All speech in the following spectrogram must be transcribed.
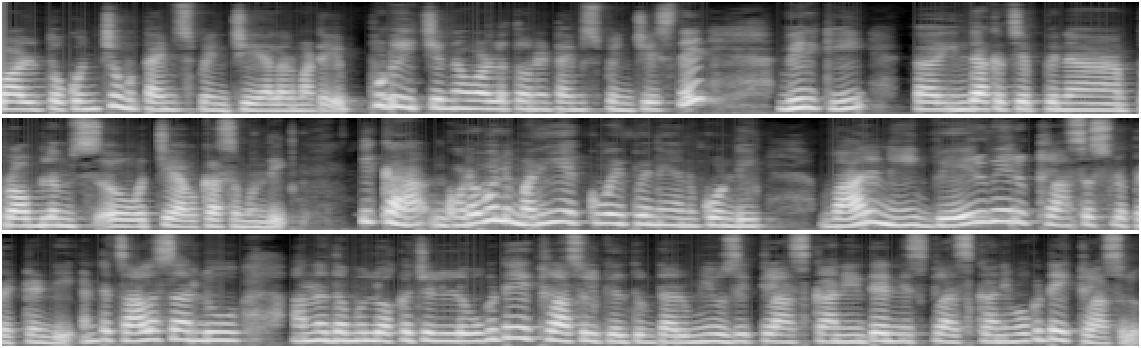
వాళ్ళతో కొంచెం టైం స్పెండ్ చేయాలన్నమాట. ఎప్పుడు ఈ చిన్న వాళ్ళతోనే టైం స్పెండ్ చేస్తే వీరికి ఇందాక చెప్పిన ప్రాబ్లమ్స్ వచ్చే అవకాశం ఉంది. ఇక గొడవలు మరీ ఎక్కువైపోయినాయి అనుకోండి వారిని వేరువేరు క్లాసెస్లో పెట్టండి. అంటే చాలాసార్లు అన్నదమ్ములు అక్క చెల్లెళ్ళు ఒకటే క్లాసులకు వెళ్తుంటారు. మ్యూజిక్ క్లాస్ కానీ టెన్నిస్ క్లాస్ కానీ ఒకటే క్లాసులు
